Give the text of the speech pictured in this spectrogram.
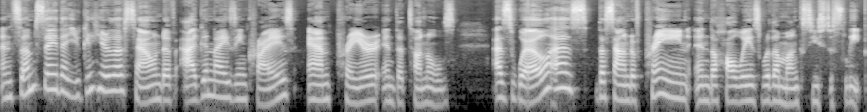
And some say that you can hear the sound of agonizing cries and prayer in the tunnels, as well as the sound of praying in the hallways where the monks used to sleep.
